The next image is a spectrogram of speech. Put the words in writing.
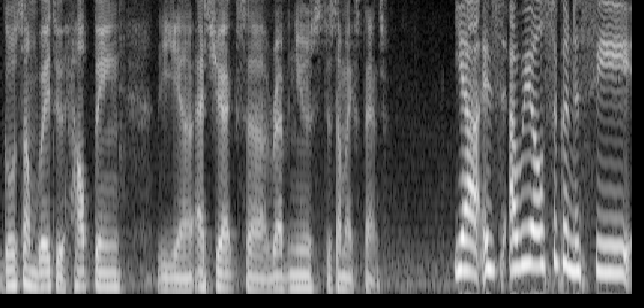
go some way to helping the uh, SGX uh, revenues to some extent. Yeah, is are we also going to see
